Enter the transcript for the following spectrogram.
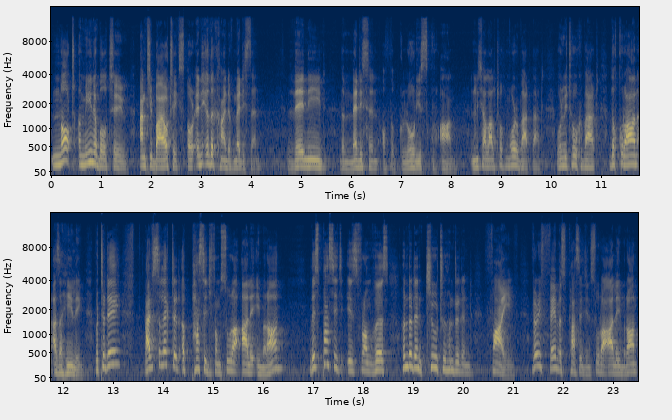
not amenable to antibiotics or any other kind of medicine. They need the medicine of the glorious Quran. And inshallah, I'll talk more about that when we talk about the Quran as a healing. But today, I've selected a passage from Surah Al Imran. This passage is from verse 102 to 105. Very famous passage in Surah Al Imran.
